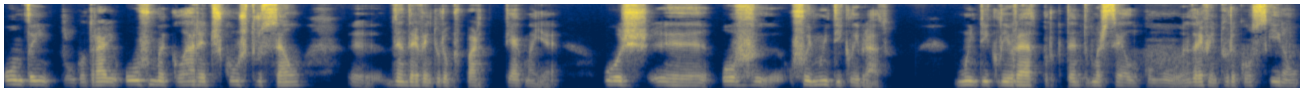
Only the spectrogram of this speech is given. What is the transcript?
Ontem, pelo contrário, houve uma clara desconstrução uh, de André Ventura por parte de Tiago Maia. Hoje uh, houve, foi muito equilibrado. Muito equilibrado porque tanto Marcelo como André Ventura conseguiram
